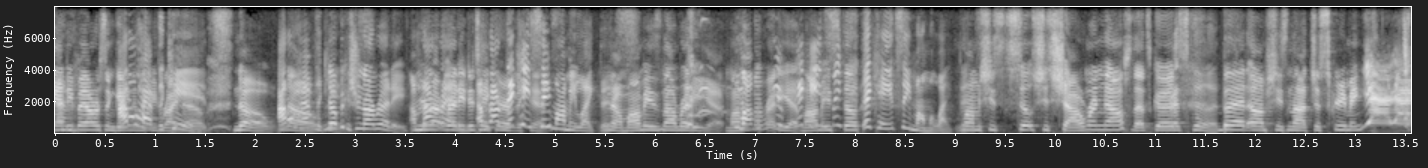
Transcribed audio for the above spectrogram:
candy ex- bars and I don't have the right now. kids. No, I don't no. have the kids. No, because you're not ready. I'm You're not ready. ready. to I'm take not- care they of the can't see mommy like this. No, mommy's not ready yet. Mommy's not ready yet. Mommy's still. They can't see mama like this. Mom, she's still she's showering now, so that's good. That's good. But um, she's not just screaming. Yeah, yeah,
